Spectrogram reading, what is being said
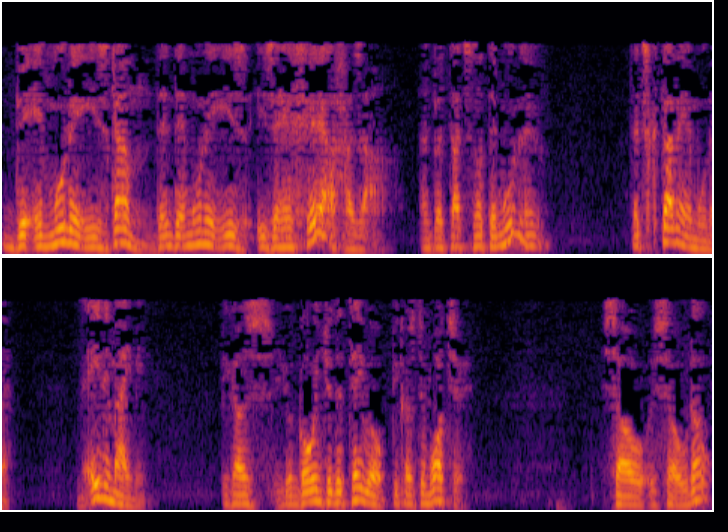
the emune is gone. Then the emune is, is a hecheach hazah. And, but that's not emune. That's ktane emune. Because you're going to the table because the water. So, so no.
